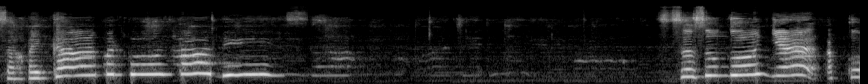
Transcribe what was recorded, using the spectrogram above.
sampai kapan pun tak bisa sesungguhnya aku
